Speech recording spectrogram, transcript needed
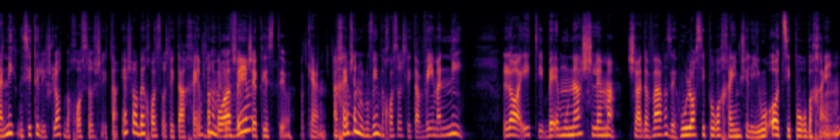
אני ניסיתי לשלוט בחוסר שליטה. יש הרבה חוסר שליטה, החיים שלנו מלווים... בחורה של צ'קליסטים. כן, החיים שלנו מלווים בחוסר שליטה, ואם אני לא הייתי באמונה שלמה שהדבר הזה הוא לא סיפור החיים שלי, הוא עוד סיפור בחיים,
